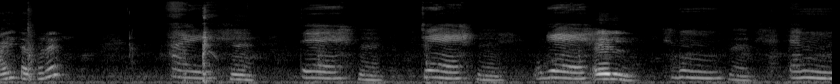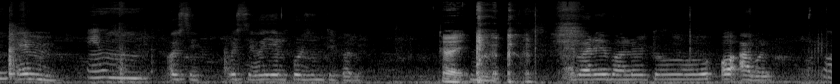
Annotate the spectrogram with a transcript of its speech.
আই তারপরে? আই হুম। তে হুম। তে হুম। গে এল হুম হ্যাঁ এম এম এম ওইসে ওই এল পর্যন্তই পারো তাই? এবারে বলো তো ও আবল ও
